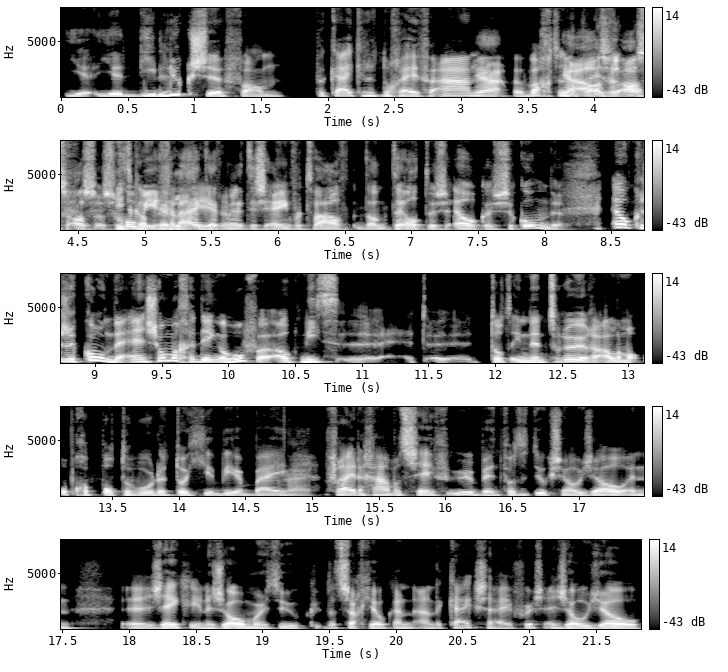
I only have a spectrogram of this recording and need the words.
je die luxe van, we kijken het nog even aan, Ja. we wachten Ja, nog als, even als, af, als, als kan Gommie gelijk heeft permitteren. met het is 1 voor 12, dan telt dus elke seconde. Elke seconde. En sommige dingen hoeven ook niet eh, eh, tot in den treuren allemaal opgepot te worden. Tot je weer bij vrijdagavond 7 uur bent. Wat natuurlijk sowieso, en eh, zeker in de zomer natuurlijk, dat zag je ook aan, aan de kijkcijfers. En sowieso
